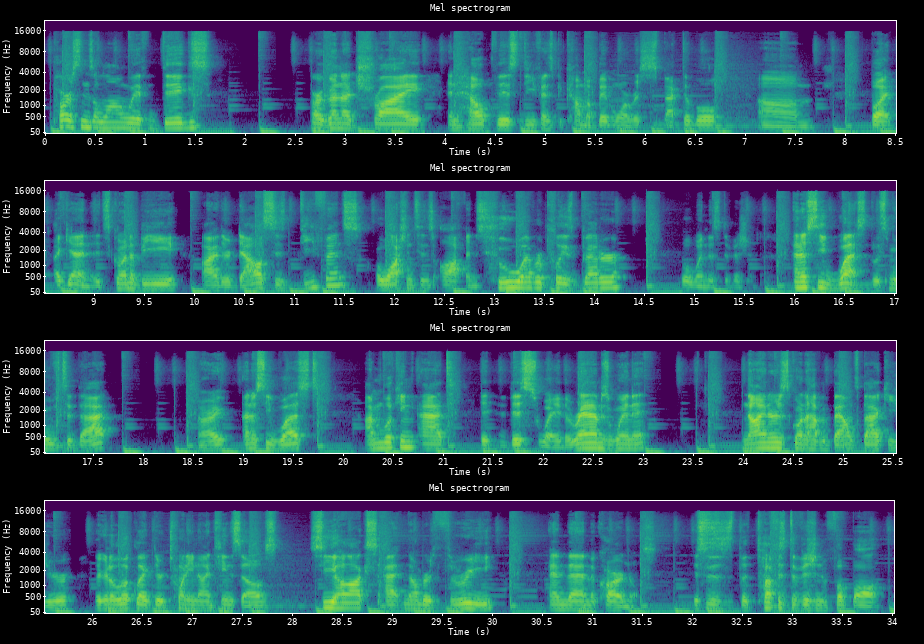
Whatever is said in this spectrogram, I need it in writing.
Parsons along with Diggs are to try and help this defense become a bit more respectable. Um, but again, it's going to be either Dallas's defense or Washington's offense. Whoever plays better will win this division. NFC West, let's move to that. All right, NFC West, I'm looking at it this way. The Rams win it. Niners going to have a bounce back year. They're going to look like their 2019 selves. Seahawks at number three, and then the Cardinals. This is the toughest division in football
